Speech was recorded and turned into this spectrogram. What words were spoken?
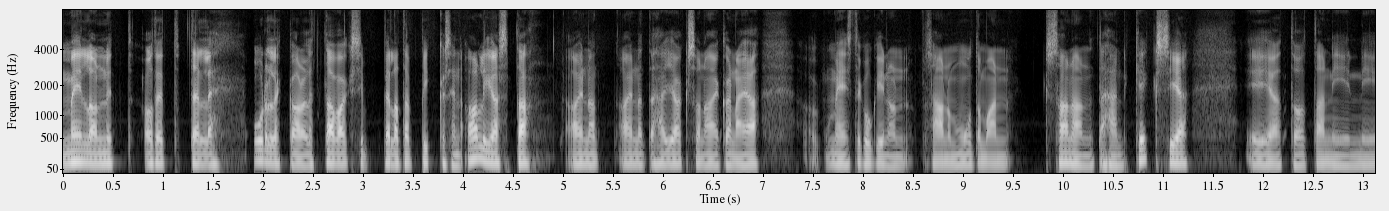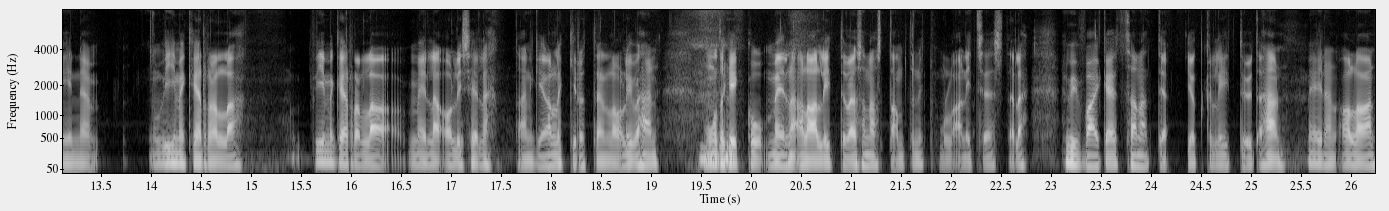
Meillä on nyt otettu tälle uudelle kaudelle tavaksi pelata pikkasen aliasta aina, aina tähän jakson aikana ja meistä kukin on saanut muutaman sanan tähän keksiä. Ja tota, niin, niin, viime kerralla viime kerralla meillä oli siellä, tai ainakin allekirjoittajalla oli vähän muutakin kuin meillä alaan liittyvää sanasta, mutta nyt mulla on itse asiassa hyvin vaikeat sanat, jotka liittyy tähän meidän alaan.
